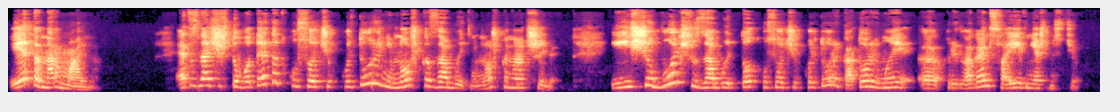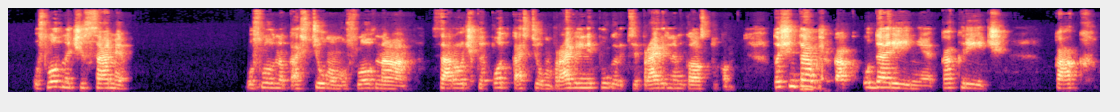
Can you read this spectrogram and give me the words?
И это нормально. Это значит, что вот этот кусочек культуры немножко забыт, немножко на отшибе. И еще больше забыт тот кусочек культуры, который мы э, предлагаем своей внешностью. Условно часами, условно костюмом, условно сорочкой под костюм, правильной пуговицей, правильным галстуком. Точно так же, как ударение, как речь, как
